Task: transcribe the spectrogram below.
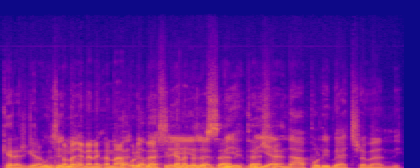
Keresgélem közben nagyon ennek a na, Benficának az mi- Milyen összeállítása. Nápoli meccsre menni?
